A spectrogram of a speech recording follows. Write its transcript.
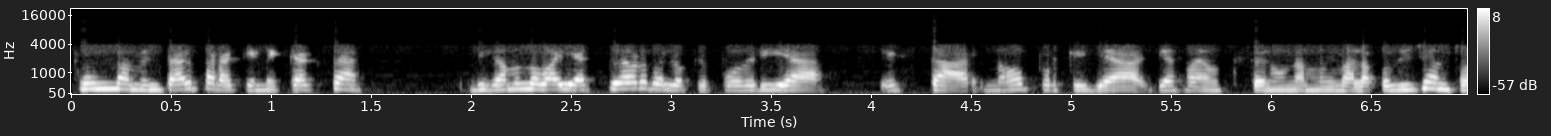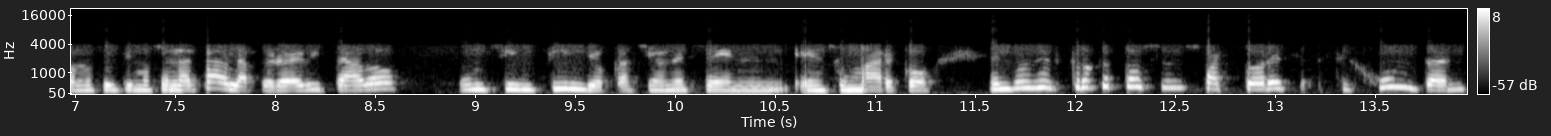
fundamental para que Necaxa, digamos, no vaya peor de lo que podría estar, ¿no? Porque ya, ya sabemos que está en una muy mala posición, son los últimos en la tabla, pero ha evitado un sinfín de ocasiones en, en su marco. Entonces creo que todos esos factores se juntan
